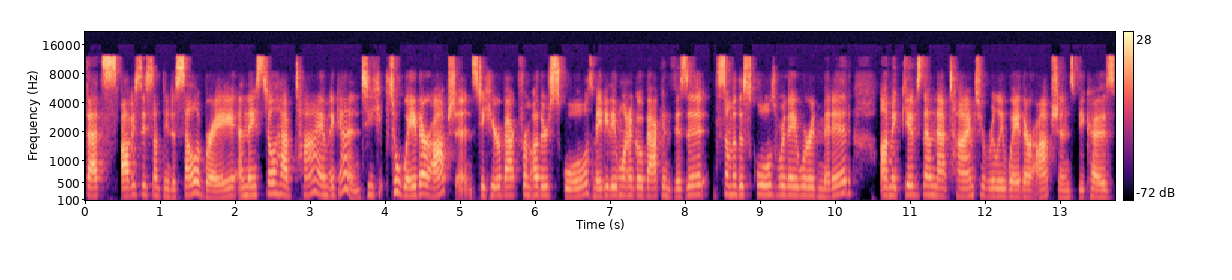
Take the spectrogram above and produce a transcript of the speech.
that's obviously something to celebrate. And they still have time again to to weigh their options to hear back from other schools. Maybe they want to go back and visit some of the schools where they were admitted. Um, it gives them that time to really weigh their options because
